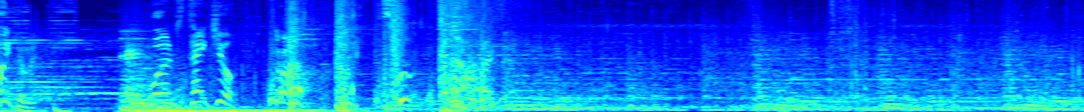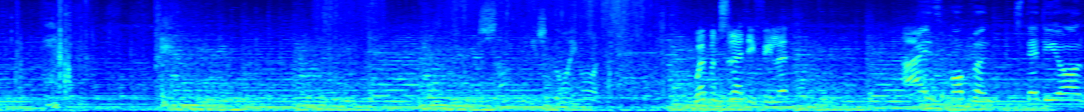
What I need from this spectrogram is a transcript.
Wait a minute. Worms take you! Something is going on. Weapons ready, File. Eyes open, steady on.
